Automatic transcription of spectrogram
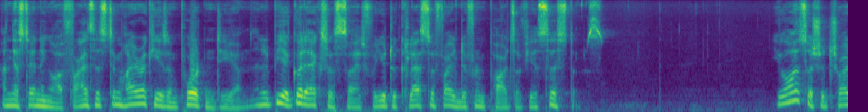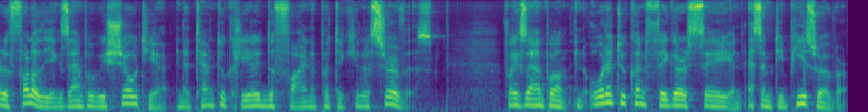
understanding our file system hierarchy is important here, and it'd be a good exercise for you to classify different parts of your systems. You also should try to follow the example we showed here and attempt to clearly define a particular service. For example, in order to configure, say, an SMTP server,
